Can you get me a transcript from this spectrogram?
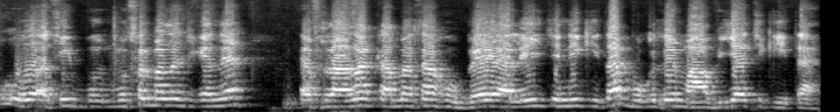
ਉਹ ਅਸੀਂ ਮੁਸਲਮਾਨਾਂ ਚ ਕਹਿੰਦੇ ਆ ਇਹ ਫਲਾਣਾ ਕੰਮ ਅਸਾਂ ਹੁਬੇ ਅਲੀ ਚ ਨਹੀਂ ਕੀਤਾ ਬੁਗਦੇ ਮਾਵੀਆ ਚ ਕੀਤਾ।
